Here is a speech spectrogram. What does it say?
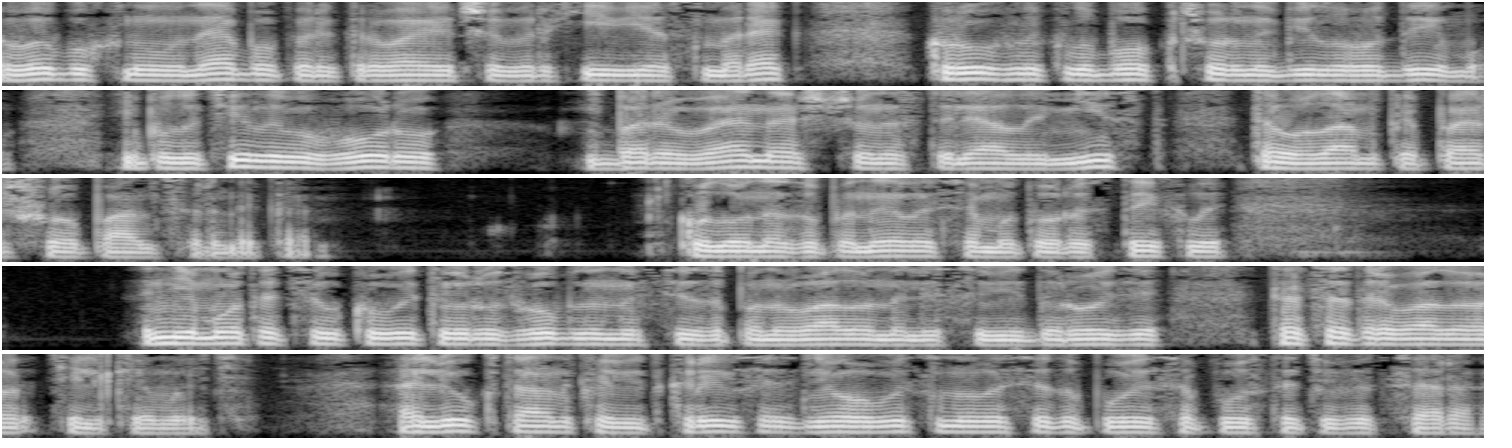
вибухнув у небо, перекриваючи верхів'я смерек, круглий клубок чорно-білого диму, і полетіли вгору беревена, що настеляли міст та уламки першого панцирника. Колона зупинилася, мотори стихли. Німота цілковитої розгубленості запанувала на лісовій дорозі, та це тривало тільки мить. Люк танка відкрився, з нього висунулася до пояса постать офіцера.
